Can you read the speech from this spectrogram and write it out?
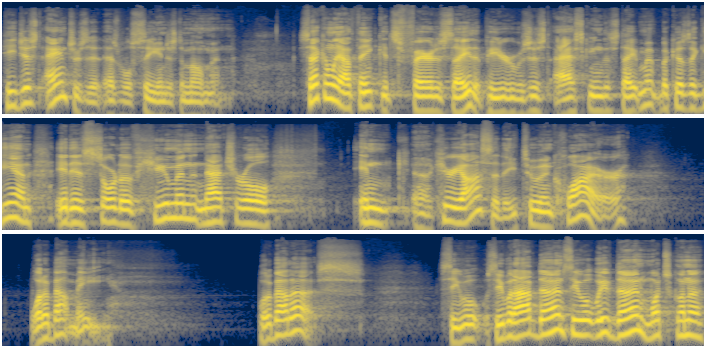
he just answers it, as we'll see in just a moment. Secondly, I think it's fair to say that Peter was just asking the statement because, again, it is sort of human, natural in, uh, curiosity to inquire what about me? What about us? See what, see what I've done, see what we've done, what's going to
